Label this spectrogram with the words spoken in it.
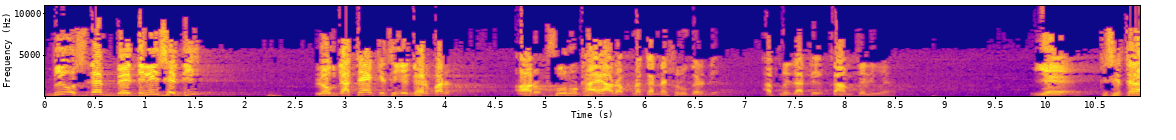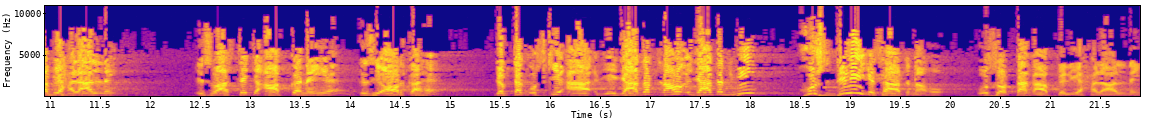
بھی اس نے بے دلی سے دی، لوگ جاتے ہیں کسی کے گھر پر اور فون اٹھایا اور اپنا کرنا شروع کر دیا، اپنے ذاتی کام کے لیے۔ یہ کسی طرح بھی حلال نہیں۔ اس واسطے کہ آپ کا نہیں ہے، کسی اور کا ہے۔ جب تک اس کی اجازت نہ ہو، اجازت بھی خوش دلی کے ساتھ نہ ہو، اس وقت تک آپ کے لیے حلال نہیں،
